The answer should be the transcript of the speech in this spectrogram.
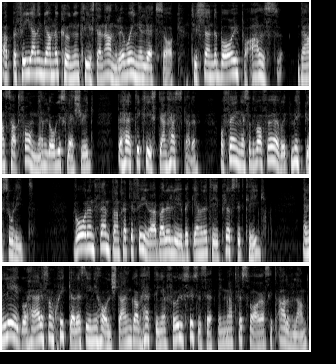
Att befria den gamle kungen Kristian II var ingen lätt sak, ty Sönderborg på Als där han satt fången låg i Schleswig, där hertig Kristian härskade och fängelset var för övrigt mycket solitt. Våren 1534 började Lübeck emellertid plötsligt krig. En legoherr som skickades in i Holstein gav hertigen full sysselsättning med att försvara sitt arvland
